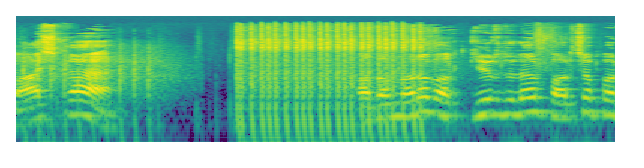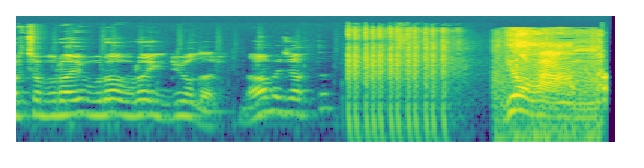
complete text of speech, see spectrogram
Başka. Adamlara bak girdiler parça parça burayı vura vura gidiyorlar. Ne yapacaktı? Yok ama.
